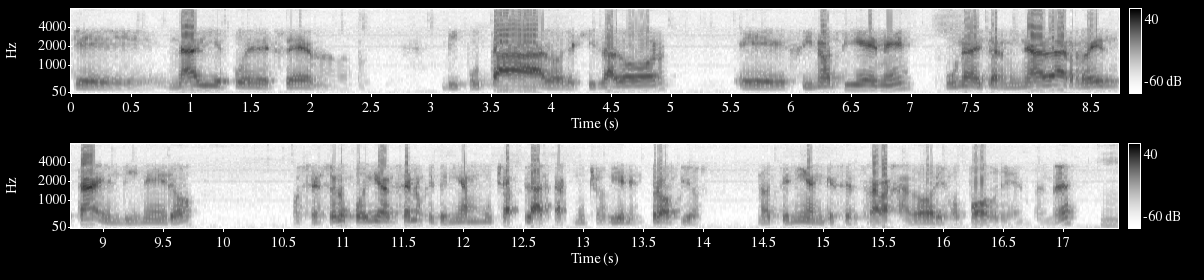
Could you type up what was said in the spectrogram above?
que nadie puede ser diputado, legislador, eh, si no tiene una determinada renta en dinero, o sea, solo podían ser los que tenían mucha plata, muchos bienes propios, no tenían que ser trabajadores o pobres, ¿entendés? Mm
